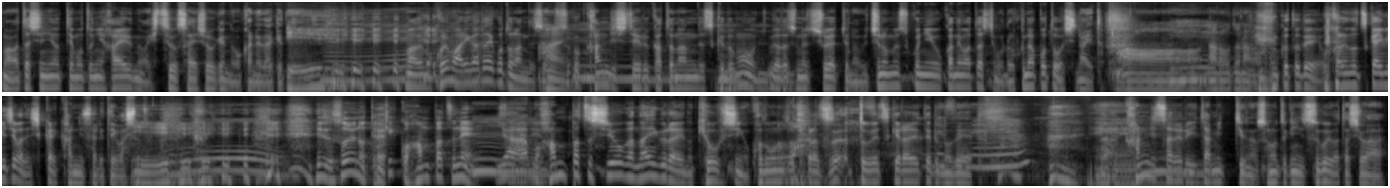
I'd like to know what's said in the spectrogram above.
まあ、私の手元に入るのは必要最小限のお金だけええまあ、でもこれもありがたいことなんですよ、はい。すごく管理している方なんですけども、私の父親っていうのは、うちの息子にお金渡してもろくなことをしないと。ああなるほどなるほど。いうことで、お金の使い道までしっかり管理されていましたと。ええそういうのって結構反発ね、いやーもう反発しようがないぐらいの恐怖心を子供の時からずっと植え付けられてるので、だから管理される痛みっていうのはその時にすごい私は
